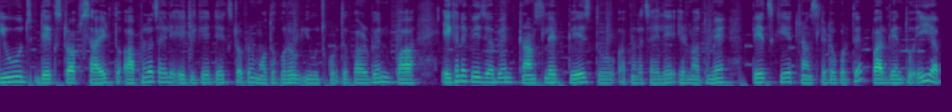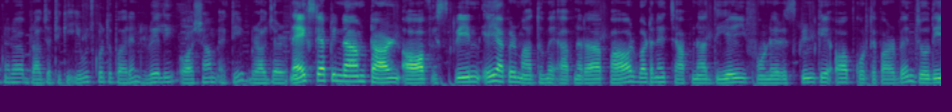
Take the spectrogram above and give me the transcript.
ইউজ ডেস্কটপ সাইট তো আপনারা চাইলে এটিকে ডেস্কটপের মতো করেও ইউজ করতে পারবেন বা এখানে পেয়ে যাবেন ট্রান্সলেট পেজ তো আপনারা চাইলে এর মাধ্যমে পেজকে ট্রান্সলেটও করতে পারবেন। তো এই আপনারা ব্রাউজারটিকে ইউজ করতে পারেন। রিয়েলি অসাম একটি ব্রাউজার নেক্সট অ্যাপটির নাম টার্ন অফ স্ক্রিন এই অ্যাপের মাধ্যমে আপনারা পাওয়ার বাটনে চাপ না দিয়েই ফোনের স্ক্রিনকে অফ করতে পারবেন। যদি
